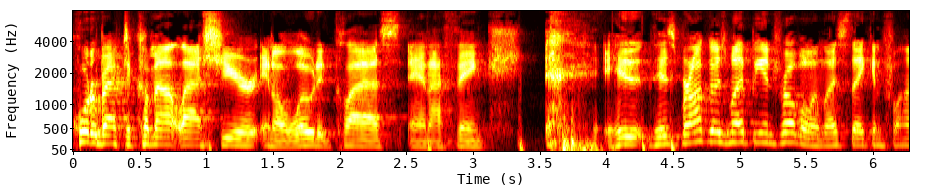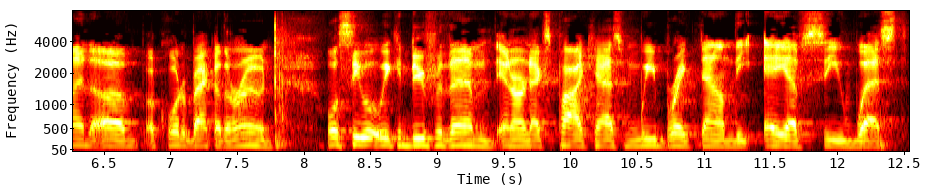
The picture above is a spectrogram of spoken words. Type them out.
quarterback to come out last year in a loaded class, and I think his, his Broncos might be in trouble unless they can find a, a, quarterback of their own. We'll see what we can do for them in our next podcast when we break down the AFC West.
